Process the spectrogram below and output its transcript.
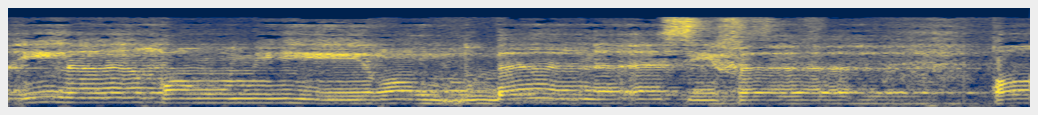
إلى قومه غضبان أسفا. قال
